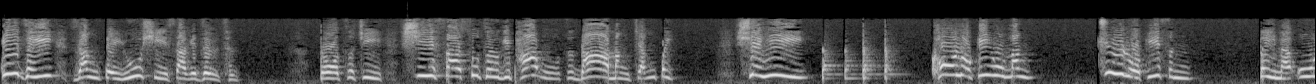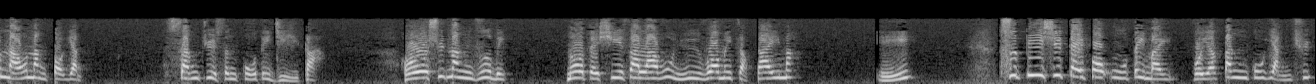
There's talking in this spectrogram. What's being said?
一直让得有些啥个走成，到自己西沙苏州的怕物是大忙将背，现已可乐给我们，举落给生。对那我老能保养，上举生过得奇家，何须能自备？我在西沙那妇女我没找该吗？诶，是必须改个五对妹，我要当过养去。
